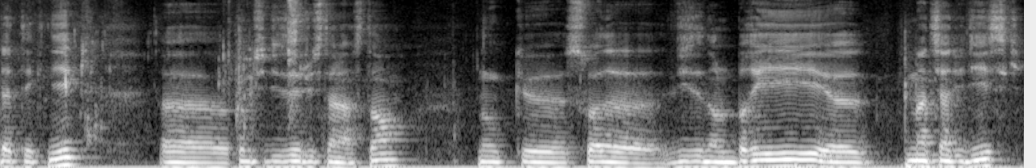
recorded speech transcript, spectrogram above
la- technique, euh, comme tu disais juste à l'instant. Donc, euh, soit viser dans le bris, maintien du disque.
